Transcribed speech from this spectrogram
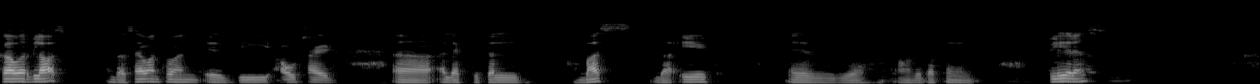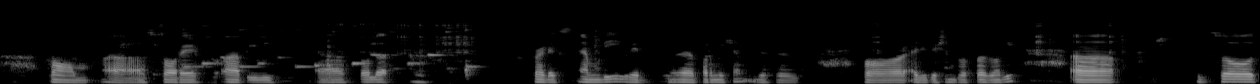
cover glass. The seventh one is the outside electrical bus. The eighth is only the frame clearance from uh, uh, PV uh, Solar Predix MD with uh, permission. This is for education purpose only. Uh, so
